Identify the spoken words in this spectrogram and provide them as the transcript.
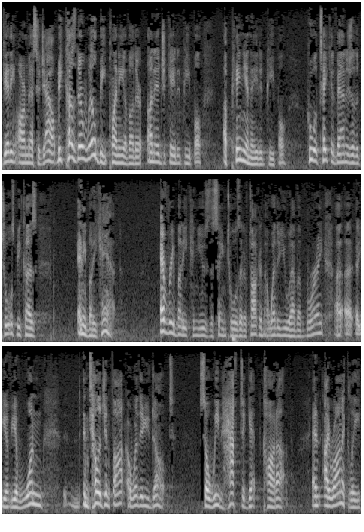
getting our message out because there will be plenty of other uneducated people, opinionated people who will take advantage of the tools because anybody can. Everybody can use the same tools that I've talked about, whether you have a brain, uh, uh, you, have, you have one intelligent thought or whether you don't. So we have to get caught up. And ironically,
